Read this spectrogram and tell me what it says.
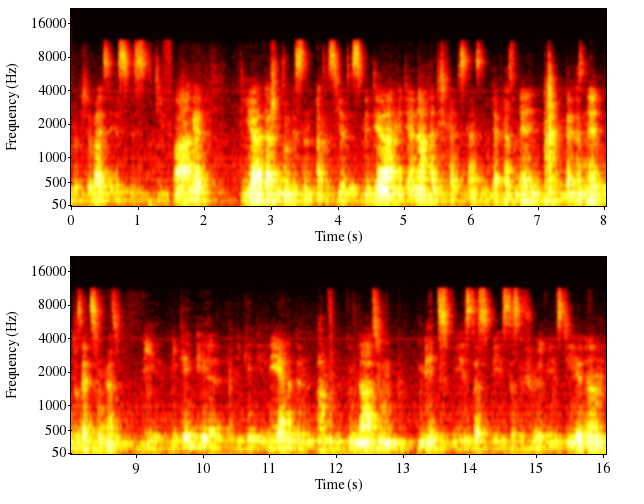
möglicherweise ist, ist die Frage, die ja da schon so ein bisschen adressiert ist mit der, mit der Nachhaltigkeit des Ganzen, mit der personellen, der personellen Untersetzung. Also wie, wie, gehen die, wie gehen die Lehrenden am Gymnasium mit? Wie ist das, wie ist das Gefühl? Wie ist die, ähm,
